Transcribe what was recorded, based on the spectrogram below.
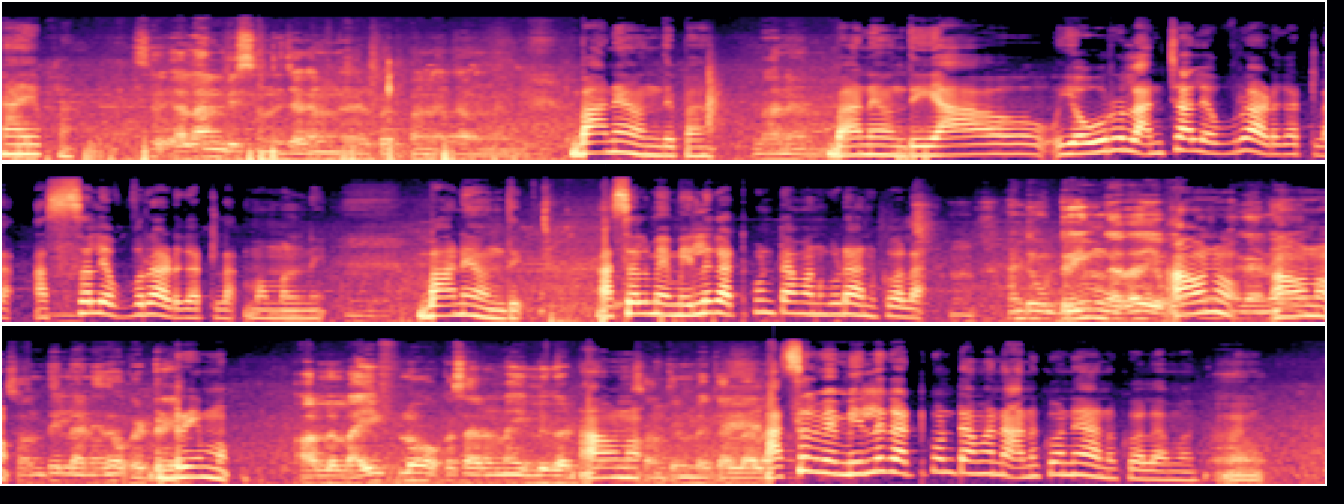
Hi అప్ప so ఎలా అనిపిస్తుంది జగన్ గారి పరిపాలన ఎలా ఉందండి? బాగానే ఉంది? పా బాగానే ఉంది ఎవరు లంచాలు ఎవరు అడగట్ల. అస్సలు ఎవరు అడగట్ల మమ్మల్ని. బాగానే ఉంది. అసలు మేము ఇల్లు కట్టుకుంటామని కూడా అనుకోలే. అంటే డ్రీమ్ కదా అవును, అవును. సొంత ఇల్లు అనేది ఒక డ్రీమ్. వాళ్ళ లైఫ్లో ఒక్కసారన్నా ఇల్లు అవును. కట్టుకొని సొంత ఇంట్లోకి వెళ్ళాలి? అస్సలు మేము ఇల్లు కట్టుకుంటామని అనుకోనే అనుకోలే మనం మేము.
